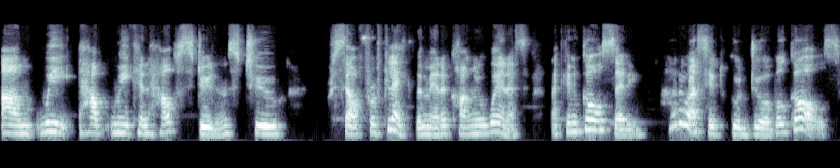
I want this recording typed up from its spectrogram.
um, we help we can help students to self-reflect the metacognitive awareness, like in goal setting. How do I set good doable goals?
